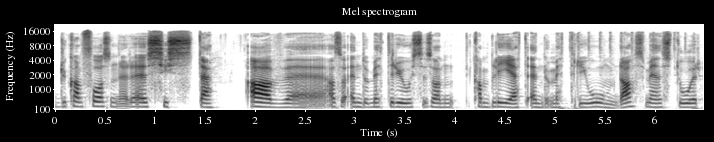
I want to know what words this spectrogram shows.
du kan få sånne syster syste av eh, Altså endometriose sånn, kan bli et endometriom, da, som er en stor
